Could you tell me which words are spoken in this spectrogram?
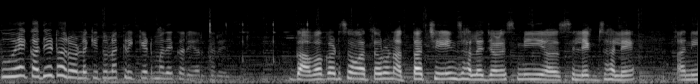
तू हे कधी ठरवलं की तुला क्रिकेटमध्ये करिअर करायचं? गावाकडचं वातावरण आत्ता चेंज झालं. ज्यावेळेस मी सिलेक्ट झाले आणि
